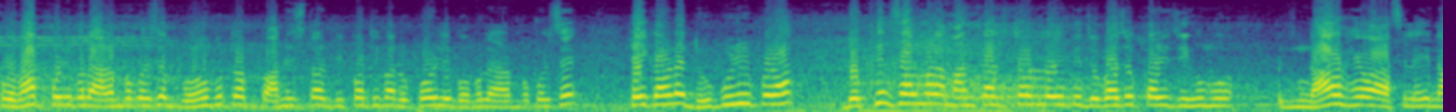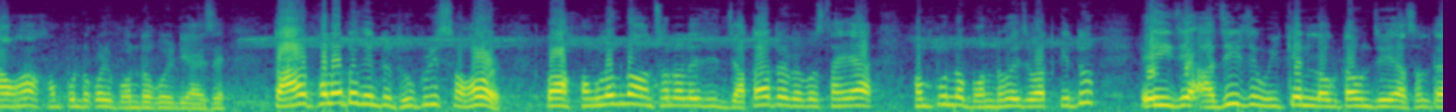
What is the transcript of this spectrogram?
প্ৰভাৱ পৰিবলৈ আৰম্ভ কৰিছে। ব্ৰহ্মপুত্ৰৰ পানী স্তৰ বিপদসীমাত ওপৰলৈ ববলৈ আৰম্ভ কৰিছে। সেইকাৰণে ধুবুৰীৰ পৰা দক্ষিণ চালমাৰা মানকাষ্টৰলৈকে যোগাযোগকাৰী যিসমূহ নাও সেৱা আছিলে সেই নাও সেৱা সম্পূৰ্ণ কৰি বন্ধ কৰি দিয়া হৈছে। তাৰ ফলতো কিন্তু ধুবুৰী চহৰ বা সংলগ্ন অঞ্চললৈ যি যাতায়াতৰ ব্যৱস্থা সেয়া সম্পূৰ্ণ বন্ধ হৈ যোৱাত কিন্তু এই যে আজিৰ যে উইকেণ্ড লকডাউন যি আচলতে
